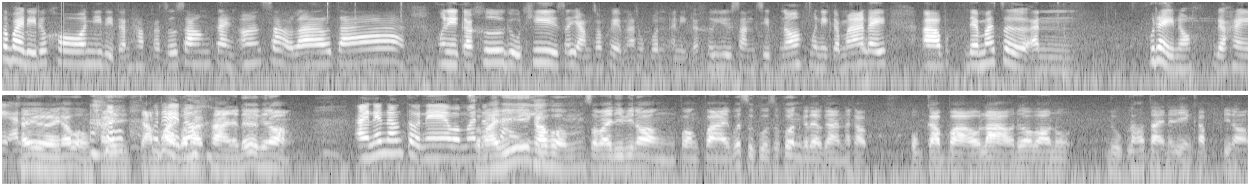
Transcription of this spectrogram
สบายดีทุกคนยินดีต้อนรับกับซูซองแต่งออนสาวลาวจ้าวันนี้ก็คืออยู่ที่สยามสแควร์นะทุกคน อันนี้ก็คืออยู่ซันซิปเนาะวันนี้ก็มาได้อ่าได้มาเจออันผู้ใดเนาะเดี๋ยวให้อันใครเอ่ยครับผมใครจำผู้ได้ใดก็เนาะทักทายนะเด้อพี่น้องไอ้แนะนำตัวแน่ว่ามาสจากบายดีไหนครับผมสบายดีพี่น้องปองปลายเพื่อสุขุสุขคนกันแล้วกันนะครับผมกับบ่าวลาวหรือว่าบ่าวนุลูกเล่าวไตนั่นเองครับพี่น้อง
